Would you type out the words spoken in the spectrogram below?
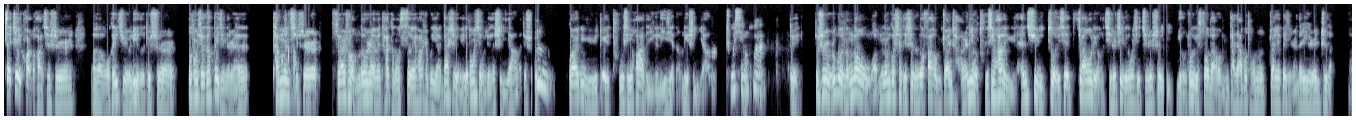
在这一块的话，其实呃，我可以举个例子，就是不同学科背景的人，他们其实。虽然说我们都认为他可能思维方式不一样，但是有一个东西我觉得是一样的，就是关于对图形化的一个理解能力是一样的。图形化，对，就是如果能够我们能够设计师能够发挥我们专长，利用图形化的语言去做一些交流，其实这个东西其实是有助于缩短我们大家不同专业背景人的一个认知的啊。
